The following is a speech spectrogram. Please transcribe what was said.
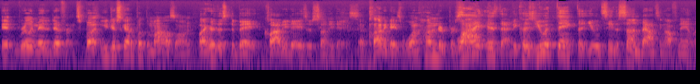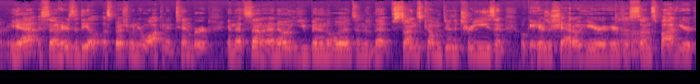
it really made a difference. But you just got to put the miles on. Well, I hear this debate: cloudy days or sunny days. Uh, cloudy days, 100%. Why is that? Because you would think that you would see the sun bouncing off an antler. Yeah, so here's the deal, especially when you're walking in timber in that sun. And I know you've been in the woods and the sun's coming through the trees, and okay, here's a shadow here, here's a Uh-huh. sunspot here.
